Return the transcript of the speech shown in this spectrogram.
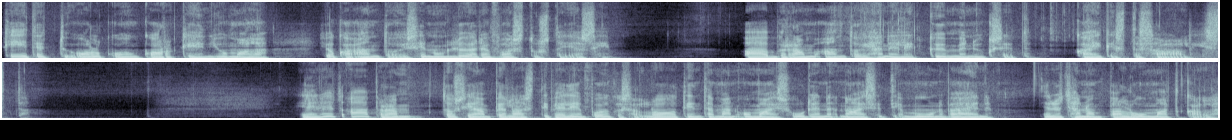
Kiitetty olkoon korkein Jumala, joka antoi sinun lyödä vastustajasi. Abram antoi hänelle kymmenykset kaikesta saalista. Eli nyt Abram tosiaan pelasti veljenpoikansa Lootin tämän omaisuuden, naiset ja muun väen, ja nyt hän on paluumatkalla.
